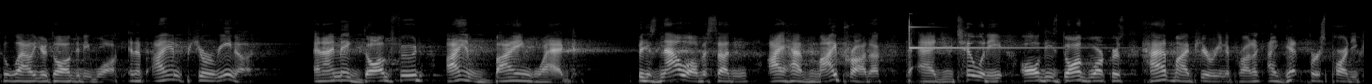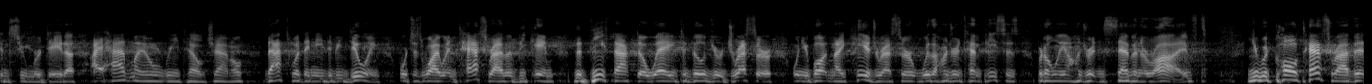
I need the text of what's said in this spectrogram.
to allow your dog to be walked. And if I am Purina and I make dog food, I am buying WAG. Because now all of a sudden, I have my product to add utility. All these dog walkers have my Purina product. I get first party consumer data. I have my own retail channel. That's what they need to be doing, which is why when TaskRabbit became the de facto way to build your dresser, when you bought an IKEA dresser with 110 pieces, but only 107 arrived, you would call TaskRabbit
